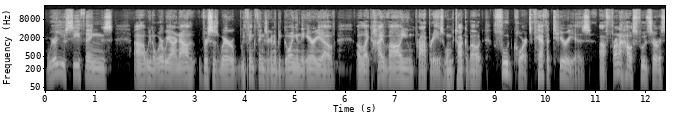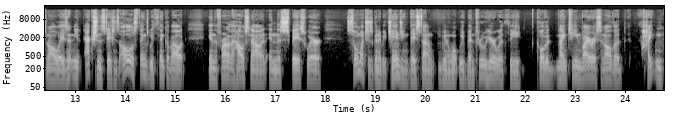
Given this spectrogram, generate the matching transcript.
where you see things. Uh, you know where we are now versus where we think things are going to be going in the area of of like high volume properties when we talk about food courts, cafeterias, uh, front of house food service in all ways, and you know, action stations, all those things we think about in the front of the house now in, in this space where so much is going to be changing based on you know what we've been through here with the COVID nineteen virus and all the heightened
